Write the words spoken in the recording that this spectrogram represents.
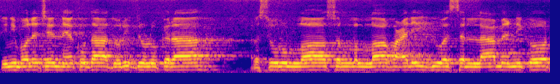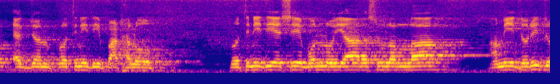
তিনি বলেছেন একদা দরিদ্র লোকেরা রসুল্লাহ সাল্লাহ আলাইহি ওয়াসাল্লামের নিকট একজন প্রতিনিধি পাঠালো প্রতিনিধি এসে বলল, ইয়া রসুলাল্লাহ, আমি দরিদ্র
